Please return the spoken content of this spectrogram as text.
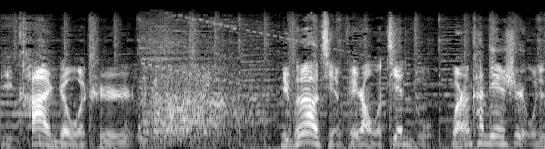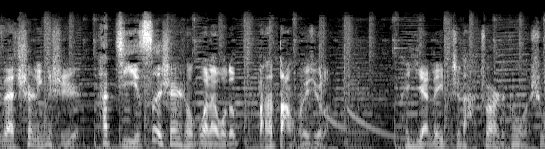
你看着我吃。女朋友要减肥，让我监督。晚上看电视，我就在吃零食。她几次伸手过来，我都把她挡回去了。她眼泪直打转的跟我说：“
